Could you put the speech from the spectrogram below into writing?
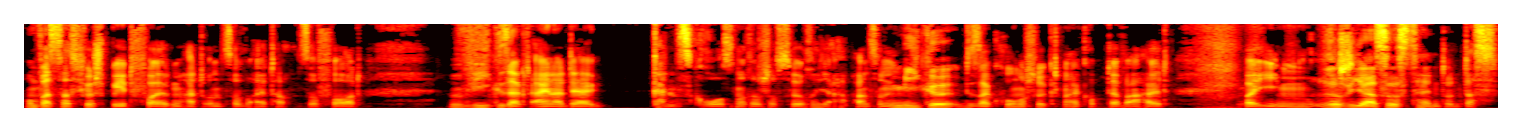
und was das für Spätfolgen hat und so weiter und so fort. Wie gesagt, einer der ganz großen Regisseure Japans. Und Mieke, dieser komische Knallkopf, der war halt bei ihm Regieassistent und das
